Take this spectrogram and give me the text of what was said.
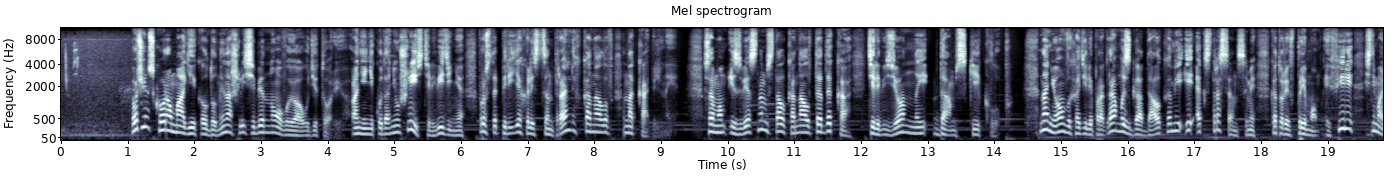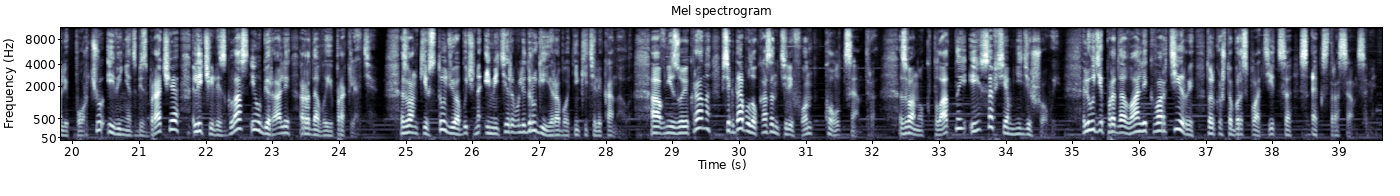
Очень скоро маги и колдуны нашли себе новую аудиторию. Они никуда не ушли с телевидения, просто переехали с центральных каналов на кабельные. Самым известным стал канал ТДК – телевизионный дамский клуб. На нем выходили программы с гадалками и экстрасенсами, которые в прямом эфире снимали порчу и венец безбрачия, лечили с глаз и убирали родовые проклятия. Звонки в студию обычно имитировали другие работники телеканала, а внизу экрана всегда был указан телефон колл-центра. Звонок платный и совсем не дешевый. Люди продавали квартиры, только чтобы расплатиться с экстрасенсами.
